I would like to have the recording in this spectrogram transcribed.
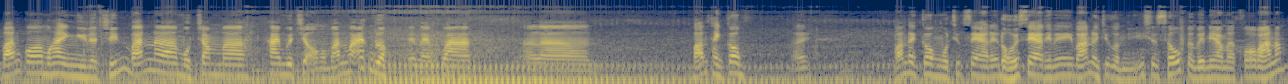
Bán có một 2009 bán à, 120 triệu mà bán mãi không được. Nên ngày hôm qua à, là bán thành công đấy. Bán thành công một chiếc xe đấy đổi xe thì mới bán được chứ còn những xe xấu từ bên em là khó bán lắm.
